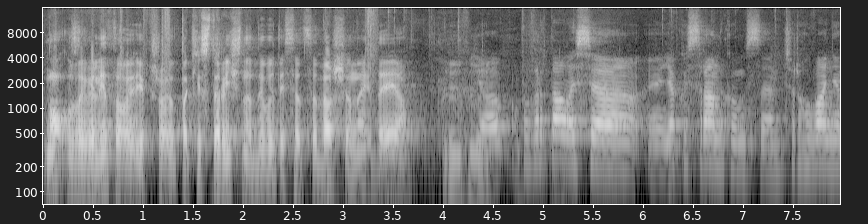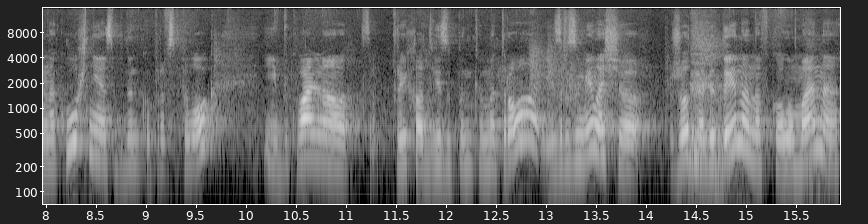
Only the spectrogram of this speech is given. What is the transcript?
Ну, взагалі-то, якщо так історично дивитися, це Дашина ідея. Я поверталася е, якось ранком з чергування на кухні з будинку профспілок, і буквально от приїхала дві зупинки метро і зрозуміла, що жодна людина навколо мене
